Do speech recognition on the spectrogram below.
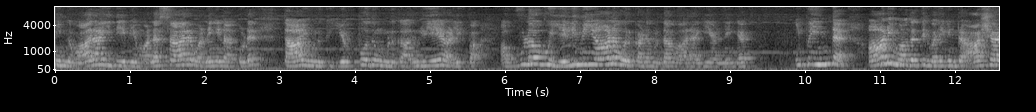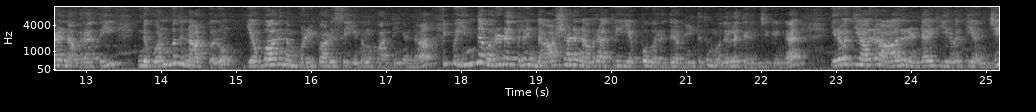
நீங்க வாராகி தேவிய மனசார வணங்கினா கூட தாய் உனக்கு எப்போதும் உங்களுக்கு அருளையே அளிப்பா. அவ்வளவு எளிமையான ஒரு கடவுள் தான் வாராகி அன்னைங்க. இப்போ இந்த ஆணி மாதத்தில் வருகின்ற ஆஷாட நவராத்திரி இந்த ஒன்பது நாட்களும் எவ்வாறு நம்ம வழிபாடு செய்யணும் பார்த்தீங்கன்னா இப்போ இந்த வருடத்துல இந்த ஆஷாட நவராத்திரி எப்போ வருது அப்படின்றது முதல்ல தெரிஞ்சுக்குங்க. இருபத்தி ஆறு ஆறு ரெண்டாயிரத்தி இருபத்தி அஞ்சு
